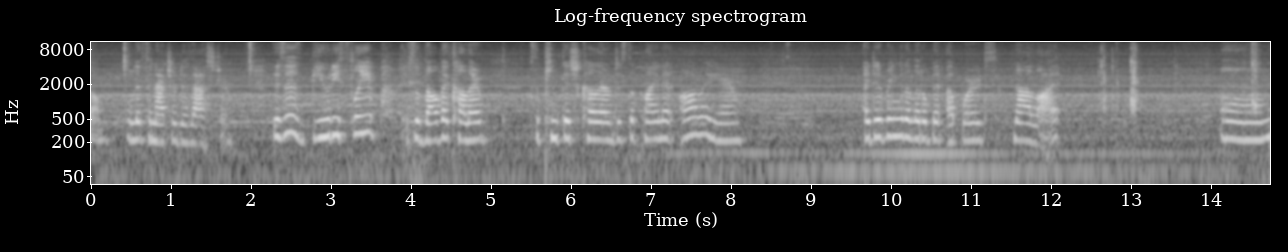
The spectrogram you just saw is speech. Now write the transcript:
so it's a natural disaster this is beauty sleep it's a velvet color it's a pinkish color I'm just applying it all right here I did bring it a little bit upwards, not a lot. Um,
